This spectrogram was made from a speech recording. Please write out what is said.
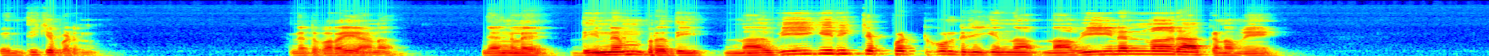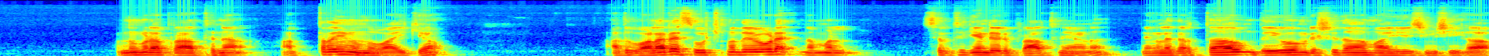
ബന്ധിക്കപ്പെടുന്നു. എന്നിട്ട് പറയുകയാണ് ഞങ്ങളെ ദിനം പ്രതി നവീകരിക്കപ്പെട്ടുകൊണ്ടിരിക്കുന്ന നവീനന്മാരാക്കണമേ. ഒന്നും കൂടെ പ്രാർത്ഥന അത്രയും ഒന്ന് വായിക്കാം. അത് വളരെ സൂക്ഷ്മതയോടെ നമ്മൾ ശ്രദ്ധിക്കേണ്ട ഒരു പ്രാർത്ഥനയാണ്. ഞങ്ങളെ കർത്താവും ദൈവവും രക്ഷിതാവുമായ യേശു മിശിഹ.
